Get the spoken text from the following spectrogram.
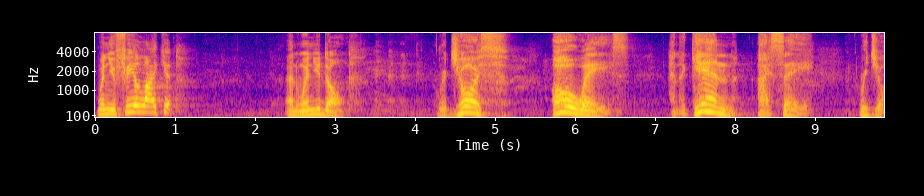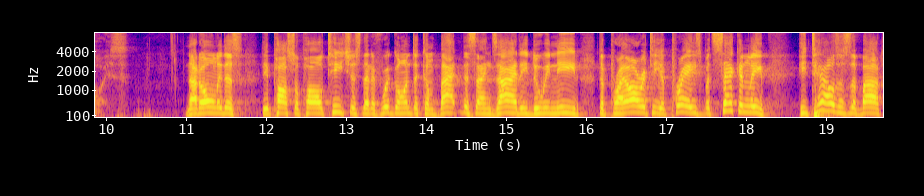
when you feel like it and when you don't. Rejoice always. And again, I say, rejoice. Not only does the Apostle Paul teach us that if we're going to combat this anxiety, do we need the priority of praise, but secondly, he tells us about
